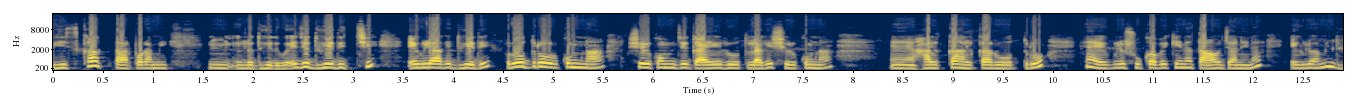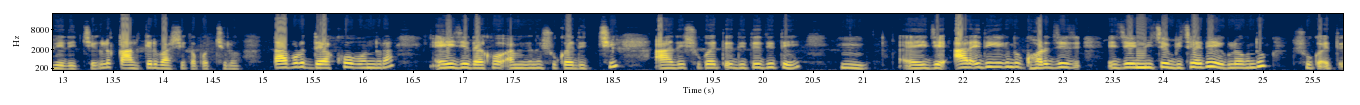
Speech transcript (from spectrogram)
ভিজ খাক তারপর আমি এগুলো ধুয়ে দেবো। এই যে ধুয়ে দিচ্ছি এগুলো আগে ধুয়ে দিই। রৌদ্র ওরকম না সেরকম যে গায়ে রোদ লাগে সেরকম না। হালকা হালকা রৌদ্র। হ্যাঁ এগুলো শুকাবে কি না তাও জানি না। এগুলো আমি ধুয়ে দিচ্ছি। এগুলো কালকের বাসি কাপড় ছিল। তারপরে দেখো বন্ধুরা, এই যে দেখো আমি কিন্তু শুকাই দিচ্ছি। আর এই শুকাইতে দিতে দিতে, হুম, এই যে, আর এদিকে কিন্তু ঘরে যে, এই যে নিচে বিছাই দিয়ে এগুলো কিন্তু শুকাইতে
